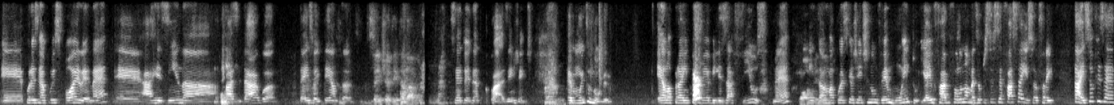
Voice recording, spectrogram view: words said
É, por exemplo, o spoiler, né? É, a resina base d'água, 1080. 180 d'água. 180, quase, hein, gente? É muito número. Ela para impermeabilizar fios, né? então é uma coisa que a gente não vê muito. E aí o Fábio falou: não, mas eu preciso que você faça isso. Eu falei: Tá, e se eu fizer,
